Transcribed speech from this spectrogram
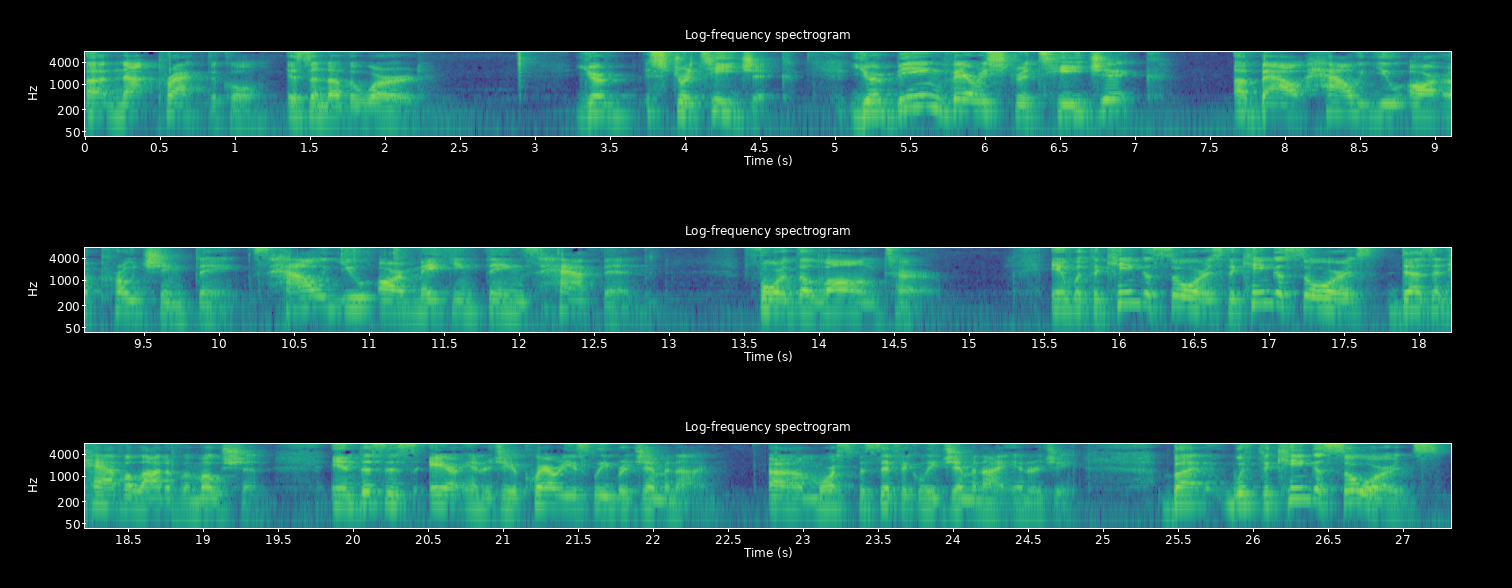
Uh, not practical. It's another word. You're strategic. You're being very strategic about how you are approaching things, how you are making things happen for the long term. And with the King of Swords, the King of Swords doesn't have a lot of emotion. And this is air energy, Aquarius, Libra, Gemini. Um, more specifically, Gemini energy. But with the King of Swords,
